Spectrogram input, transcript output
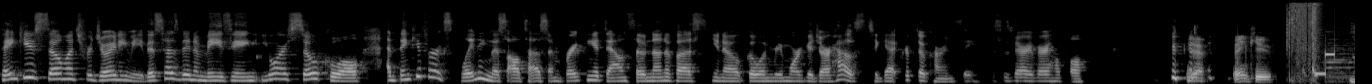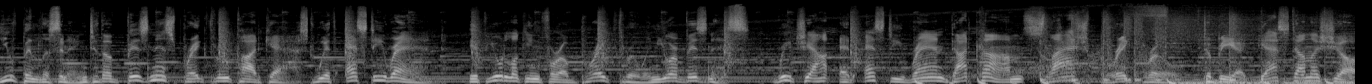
thank you so much for joining me. This has been amazing. You are so cool. And thank you for explaining this all to us and breaking it down so none of us, you know, go and remortgage our house to get cryptocurrency. This is very, very helpful. yeah. Thank you. You've been listening to the Business Breakthrough Podcast with SD Rand. If you're looking for a breakthrough in your business, reach out at sdrand.com slash breakthrough to be a guest on the show.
